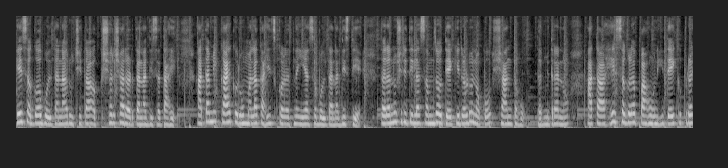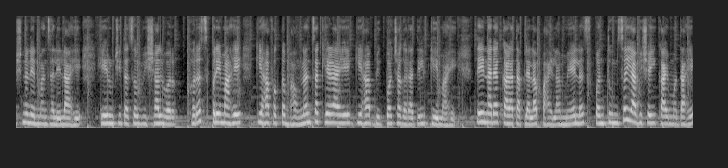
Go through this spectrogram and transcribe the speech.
हे सगळं बोलताना रुचिता अक्षरशः रडताना दिसत आहे. आता मी काय करू? मला काहीच कळत नाही असं बोलताना दिसतीये. तर अनुश्री तिला समजवते की रडू नको शांत हो. तर मित्रांनो आता हे सगळं पाहून इथे एक प्रश्न निर्माण झालेला आहे. हे रुचिताचं विशालवर खरंच प्रेम आहे? आहे की हा फक्त भावनांचा खेळ आहे की हा बिग बॉसच्या घरातील गेम आहे. ते येणाऱ्या काळात आपल्याला पाहायला मिळेलच. पण तुमचं याविषयी काय मत आहे?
